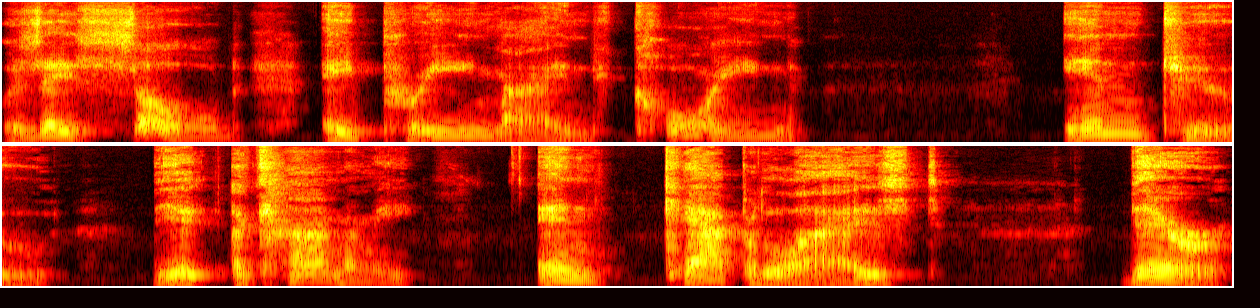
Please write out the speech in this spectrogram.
Was they sold a pre-mined coin into the economy and capitalized their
